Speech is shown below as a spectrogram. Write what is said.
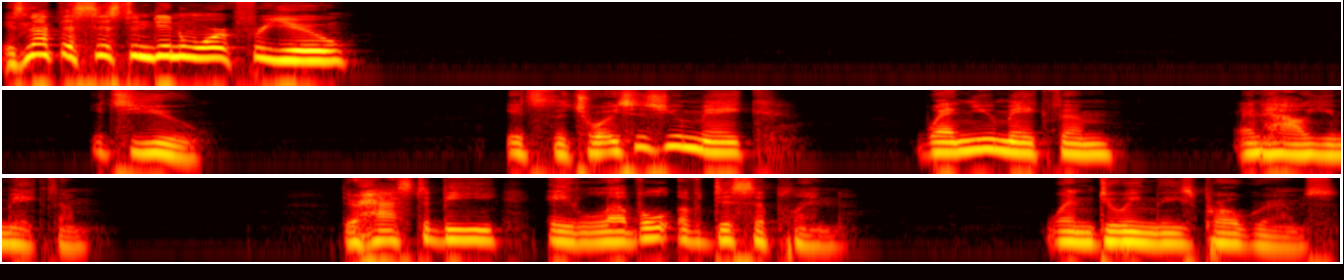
It's not the system didn't work for you. It's you. It's the choices you make, when you make them, and how you make them. There has to be a level of discipline when doing these programs.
